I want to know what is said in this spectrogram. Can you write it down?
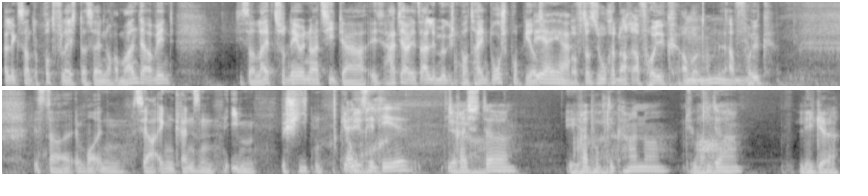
Alexander Kurz, vielleicht, das sei noch am Rande erwähnt, dieser Leipziger Neonazi, der hat ja jetzt alle möglichen Parteien durchprobiert Ja, ja. auf der Suche nach Erfolg. Aber Erfolg ist da immer in sehr engen Grenzen ihm beschieden gewesen. NPD, die rechte Ja. Republikaner, Tygida. Liege.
